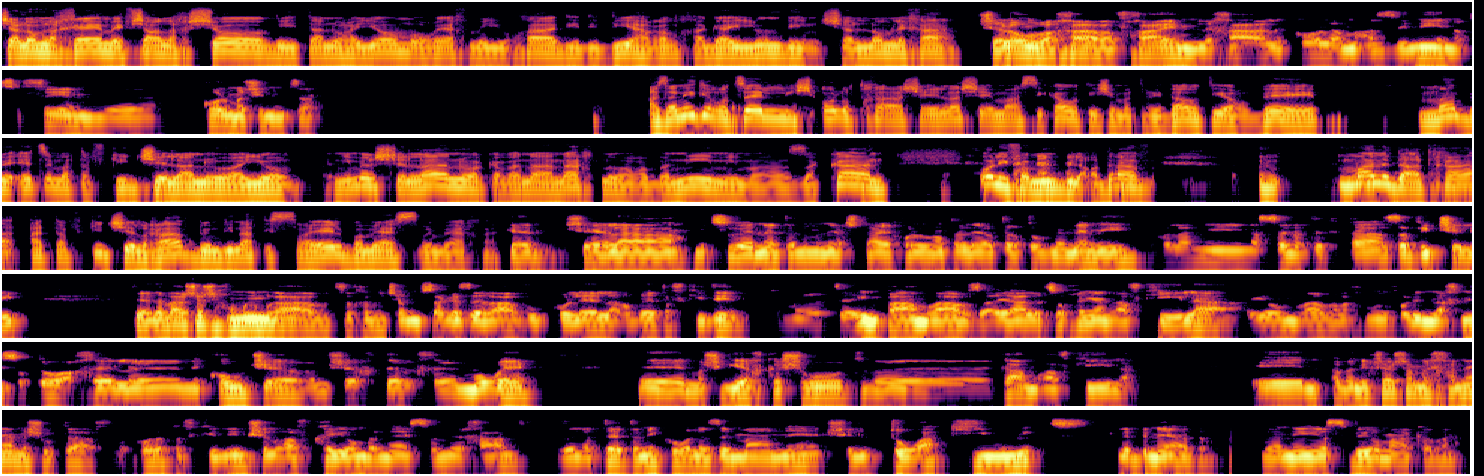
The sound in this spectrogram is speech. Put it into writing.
שלום לכם, אפשר לחשוב, ואיתנו היום אורח מיוחד, ידידי הרב חגי לונדין, שלום לך. שלום וברכה, הרב חיים, לך, לכל המאזינים, הצופים, וכל מה שנמצא. אז אני הייתי רוצה לשאול אותך שאלה שמעסיקה אותי, שמטרידה אותי הרבה, מה בעצם התפקיד שלנו היום? אני אומר שלנו, הכוונה אנחנו, הרבנים עם הזקן, או לפעמים בלעדיו, מה לדעתך התפקיד של רב במדינת ישראל במאה ה-21? כן, שאלה מצוינת, אני מניח שאתה יכול לענות עליה יותר טוב ממני, אבל אני אנסה לתת את הזווית שלי. תראה, הדבר ראשון שאנחנו אומרים רב, צריך להבין שהמושג הזה רב הוא כולל הרבה תפקידים. זאת אומרת, אם פעם רב זה היה לצורך העניין רב קהילה, היום רב אנחנו יכולים להכניס אותו החל אה, מקואוצ'ר, המשך דרך אה, מורה, אה, משגיח כשרות וגם רב קהילה. אמ, אבל אני חושב שהמכנה המשותף לכל התפקידים של רב כיום במאה ה-21 זה לתת, אני קורא לזה מענה של תורה קיומית לבני אדם, ואני אסביר מה הכוונה.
